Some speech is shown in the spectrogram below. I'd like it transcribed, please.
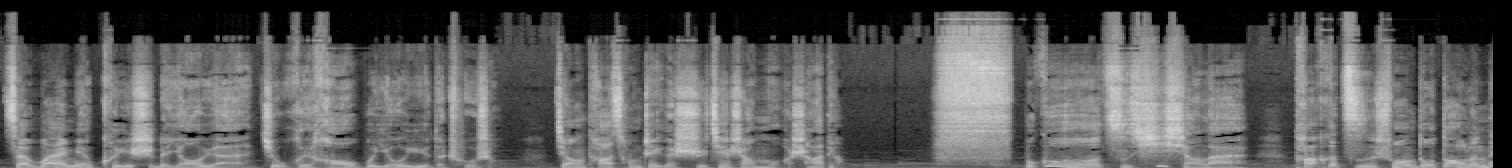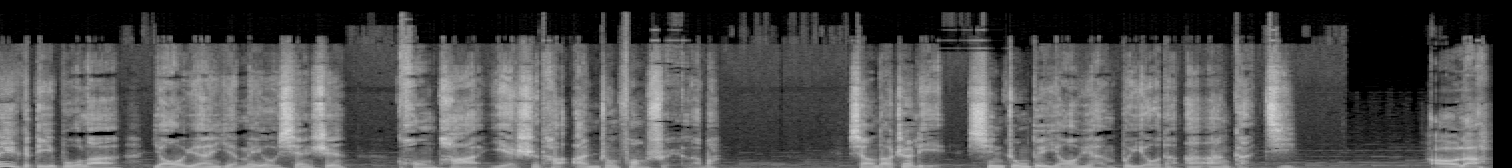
在外面窥视的姚远就会毫不犹豫地出手，将他从这个世界上抹杀掉。不过仔细想来，他和子双都到了那个地步了，姚远也没有现身，恐怕也是他暗中放水了吧。想到这里，心中对姚远不由得暗暗感激。好了，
